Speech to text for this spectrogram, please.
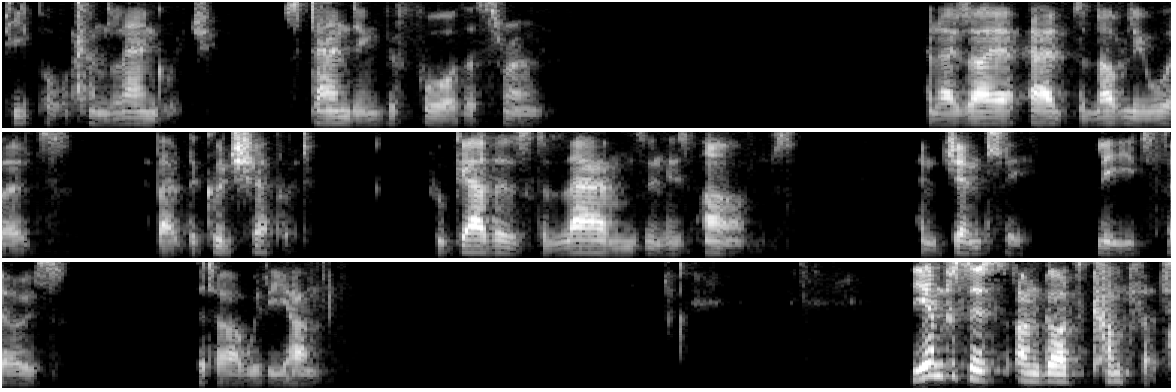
people, and language standing before the throne. And Isaiah adds the lovely words about the Good Shepherd who gathers the lambs in his arms and gently leads those that are with the young. The emphasis on God's comfort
